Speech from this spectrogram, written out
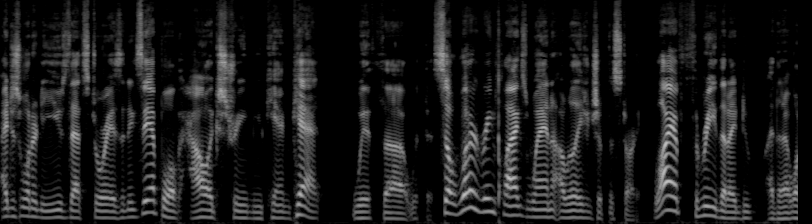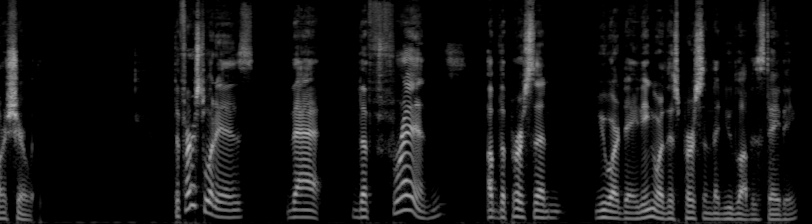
I just wanted to use that story as an example of how extreme you can get with uh, with this. So, what are green flags when a relationship is starting? Well, I have three that I do that I want to share with you. The first one is that the friends of the person you are dating or this person that you love is dating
